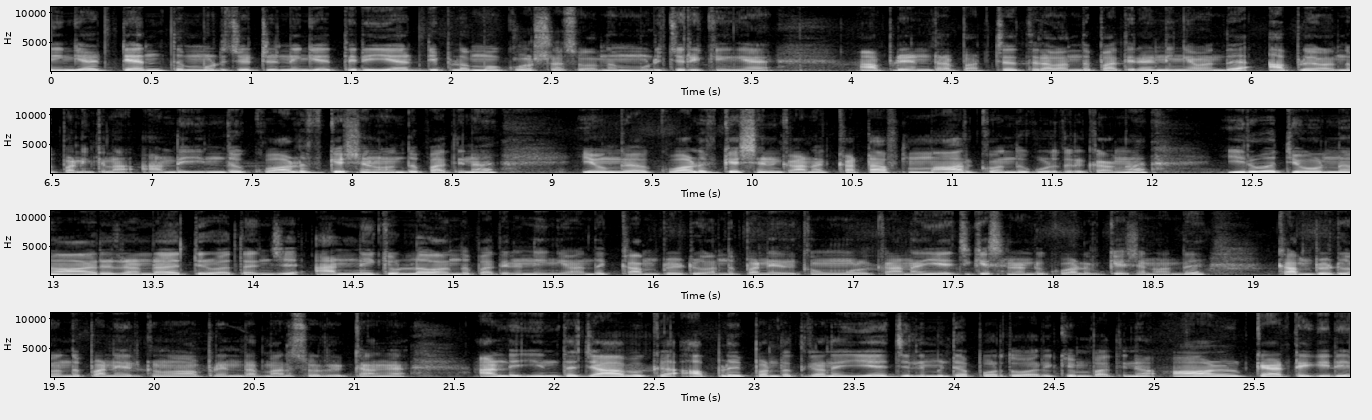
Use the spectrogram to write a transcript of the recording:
நீங்கள் டென்த்து முடிச்சுட்டு நீங்கள் த்ரீ இயர் டிப்ளமோ கோர்சஸ் வந்து முடிச்சிருக்கீங்க. அப்படின்ற பட்சத்தில் வந்து பார்த்தீங்கன்னா நீங்கள் வந்து அப்ளை வந்து பண்ணிக்கலாம். அண்ட் இந்த குவாலிஃபிகேஷன் வந்து பார்த்தீங்கன்னா இவங்க குவாலிஃபிகேஷனுக்கான கட் ஆஃப் மார்க் வந்து கொடுத்துருக்காங்க. இருபத்தி ஒன்று ஆறு ரெண்டாயிரத்தி இருபத்தஞ்சு அன்னைக்குள்ளே வந்து பார்த்திங்கன்னா நீங்கள் வந்து கம்ப்ளீட் வந்து பண்ணியிருக்கோம் உங்களுக்கான எஜுகேஷன் அண்ட் குவாலிஃபிகேஷன் வந்து கம்ப்ளீட் வந்து பண்ணியிருக்கணும் அப்படின்ற மாதிரி சொல்லியிருக்காங்க. அண்டு இந்த ஜாபுக்கு அப்ளை பண்ணுறதுக்கான ஏஜ் லிமிட்டை பொறுத்த வரைக்கும் பார்த்தீங்கன்னா ஆல் கேட்டகிரி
